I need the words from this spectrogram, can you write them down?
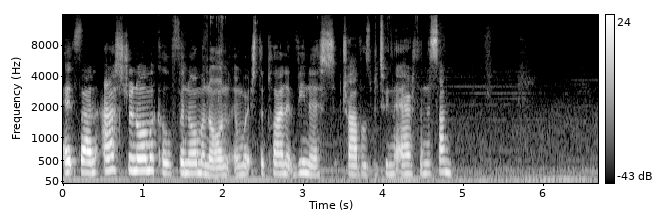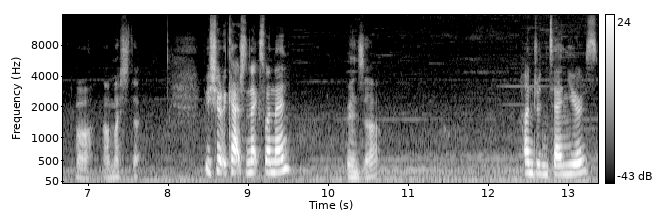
It's an astronomical phenomenon in which the planet Venus travels between the Earth and the Sun. Oh, I missed it. Be sure to catch the next one then. When's that? 110 years.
